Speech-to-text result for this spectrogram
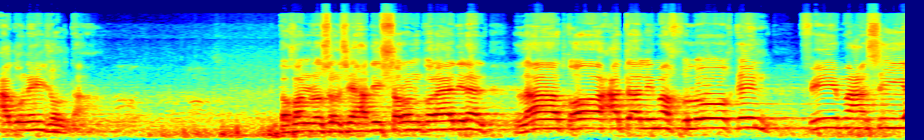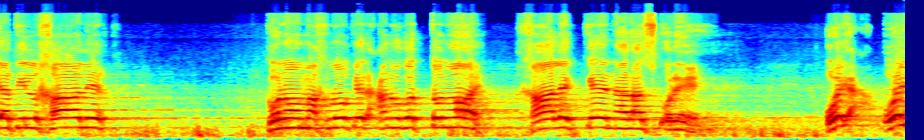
আগুনেই জ্বলতা। তখন রসুল সে হাদিস স্মরণ করায় দিলেন, লা তাআতা লিমাখলুকিন ফি মাসিয়াতিল খালিক। কোন মখলুকের আনুগত্য নয়। খালেককে নারাজ করে। ওই ওই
